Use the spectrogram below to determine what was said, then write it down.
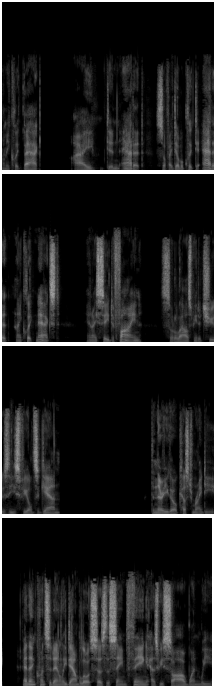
let me click back, I didn't add it. So if I double click to add it, and I click next, and I say define, so it allows me to choose these fields again, then there you go, customer ID. And then coincidentally down below it says the same thing as we saw when we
